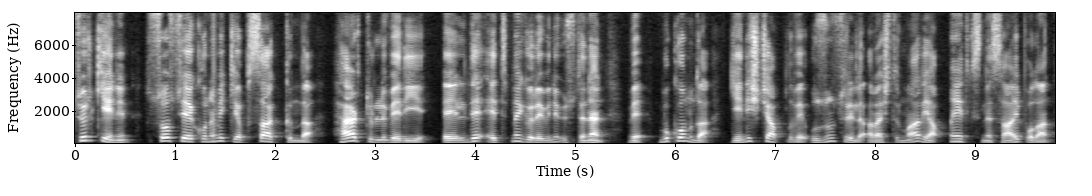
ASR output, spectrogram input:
Türkiye'nin sosyoekonomik yapısı hakkında her türlü veriyi elde etme görevini üstlenen ve bu konuda geniş çaplı ve uzun süreli araştırmalar yapma yetkisine sahip olan,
